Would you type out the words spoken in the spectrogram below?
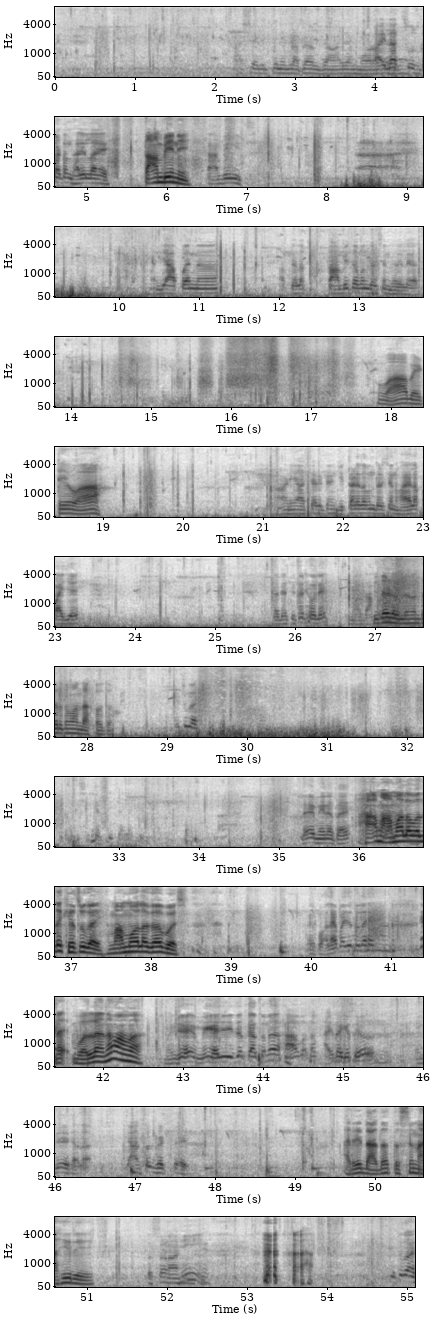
अशा रीतीने आपलं आपल्या गावाच्या मोरा पहिलाच उद्घाटन झालेलं आहे तांबीने तांबिनीच. म्हणजे आपण आपल्याला तांबीचं पण दर्शन झालेलं आहे आज. वा बेटे वा आणि अशा रीतीने जिताड्याचं पण दर्शन व्हायला पाहिजे सध्या तिथं ठेवले. तिथं ठेवल्यानंतर तुम्हाला दाखवतो. हे लय मेहनत आहे. हा मामाला बोलते खेचू काय? मामाला ग बस. बोलायला पाहिजे तुला नाही बोललाय ना मामा. म्हणजे मी ह्याची इज्जत करतो ना हा मला फायदा घेतोय हो. म्हणजे ह्याला चान्सच भेटतोय. अरे दादा तसं नाही रे. तसं नाही. काय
